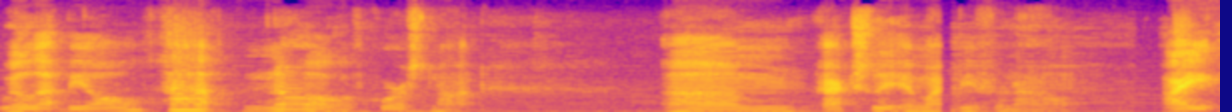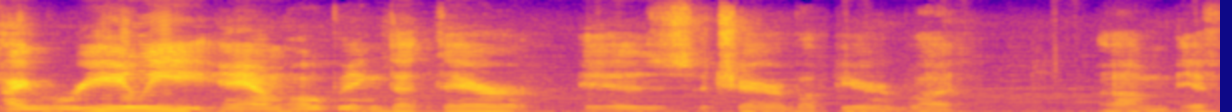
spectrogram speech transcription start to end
Will that be all? No, of course not. Um, actually, it might be for now. I, I really am hoping that there is a cherub up here, but um, if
